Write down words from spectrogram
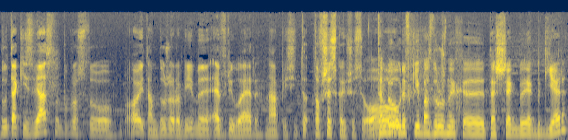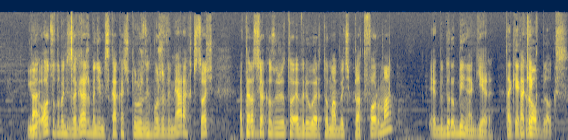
był taki zwiastun po prostu, oj tam dużo robimy, everywhere, napis i to, to wszystko i wszyscy, o, I tam były urywki chyba z różnych e, też jakby, jakby gier. I Tak. o, co to będzie za gra, że będziemy skakać po różnych może wymiarach czy coś. A teraz się okazuje, że to Everywhere to ma być platforma jakby do robienia gier. tak jak tak jak- Roblox.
